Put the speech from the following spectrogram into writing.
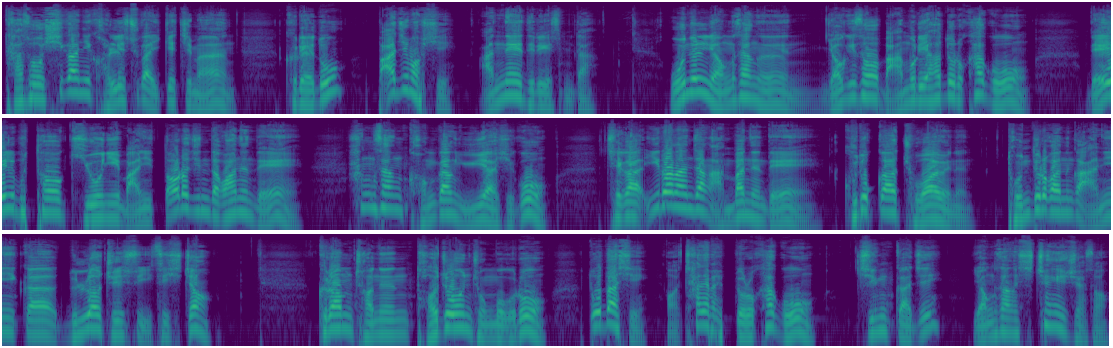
다소 시간이 걸릴 수가 있겠지만 그래도 빠짐없이 안내해 드리겠습니다. 오늘 영상은 여기서 마무리하도록 하고 내일부터 기온이 많이 떨어진다고 하는데 항상 건강 유의하시고 제가 1원 한 장 안 받는데 구독과 좋아요는 돈 들어가는 거 아니니까 눌러주실 수 있으시죠? 그럼 저는 더 좋은 종목으로 또다시 어, 찾아뵙도록 하고 지금까지 영상 시청해주셔서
